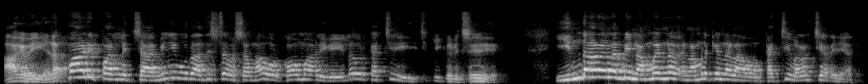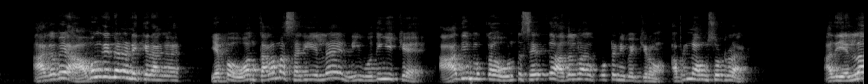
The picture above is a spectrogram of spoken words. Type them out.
ஆகவே எடப்பாடி பழனிசாமி ஒரு அதிர்ஷ்டவசமா ஒரு கோமாளிகையில ஒரு கட்சி சிக்கி கிடுச்சு இந்த ஆளை நம்பி நம்ம என்ன நம்மளுக்கு என்ன லாபம்? கட்சி வளர்ச்சி அடையாது. ஆகவே அவங்க என்ன நினைக்கிறாங்க? எப்ப உன் தலைமை சரியில்லை நீ ஒதுங்கிக்க. அதிமுக ஒன்று சேர்த்து அதில் நாங்கள் கூட்டணி வைக்கிறோம். அப்படின்னு அவங்க சொல்றாங்க. அது எல்லா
